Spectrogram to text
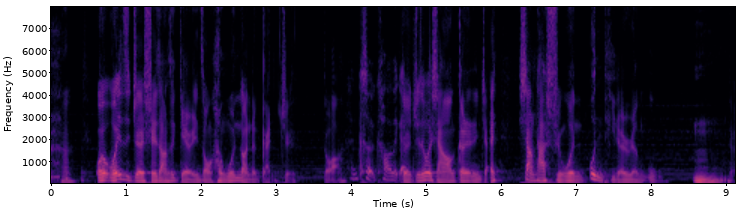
我我一直觉得学长是给人一种很温暖的感觉，对吧？很可靠的感觉。对，就是会想要跟人家哎、欸，向他询问问题的人物。嗯，对，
